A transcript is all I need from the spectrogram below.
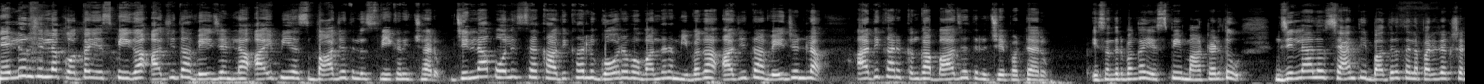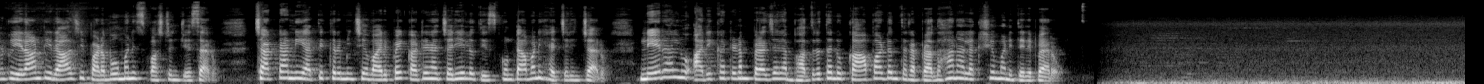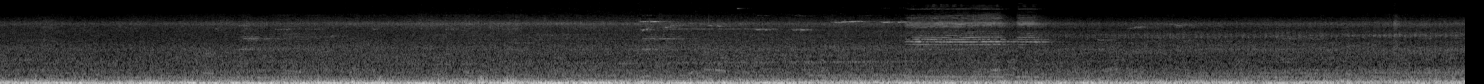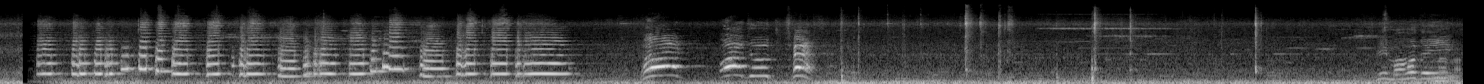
నెల్లూరు జిల్లా కొత్త ఎస్పీగా అజిత వేజెండ్ల ఐపీఎస్ బాధ్యతలు స్వీకరించారు. జిల్లా పోలీస్ శాఖ అధికారులు గౌరవ వందనం ఇవ్వగా అజిత వేజెండ్ల అధికారికంగా బాధ్యతలు చేపట్టారు. ఈ సందర్భంగా ఎస్పీ మాట్లాడుతూ జిల్లాలో శాంతి భద్రతల పరిరక్షణకు ఎలాంటి రాజీ పడబోమని స్పష్టం చేశారు. చట్టాన్ని అతిక్రమించే వారిపై కఠిన చర్యలు తీసుకుంటామని హెచ్చరించారు. నేరాలను అరికట్టడం ప్రజల భద్రతను కాపాడడం తన ప్రధాన లక్ష్యమని తెలిపారు.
